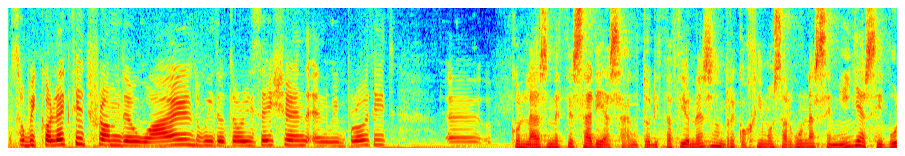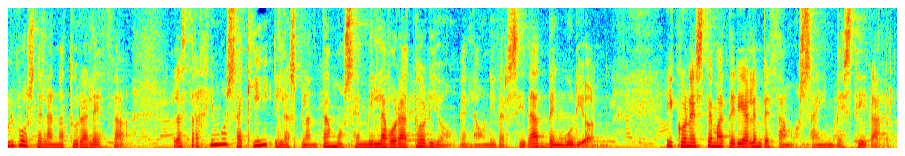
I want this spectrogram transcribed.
So we collected from the wild with authorization and we brought it Con las necesarias autorizaciones recogimos algunas semillas y bulbos de la naturaleza. Las trajimos aquí y las plantamos en mi laboratorio en la Universidad Ben Gurion. Y con este material empezamos a investigar.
